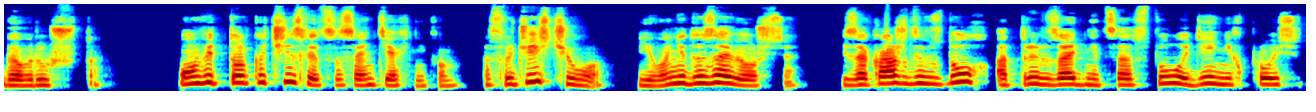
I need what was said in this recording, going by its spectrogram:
Гаврюшу-то. Он ведь только числится сантехником. А случись чего, его не дозовешься. И за каждый вздох, отрыв задницы от стула, денег просит.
